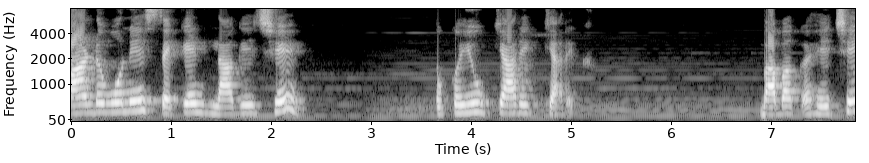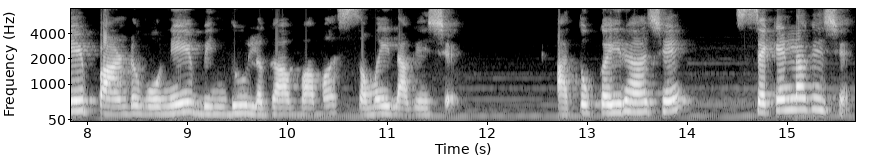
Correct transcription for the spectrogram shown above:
પાંડવોને સેકન્ડ લાગે છે, તો કયું ક્યારેક ક્યારેક? બાબા કહે છે, પાંડવોને બિંદુ લગાવવામાં સમય લાગે છે. આ તો કહી રહ્યા છે? સેકન્ડ લાગે છે?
